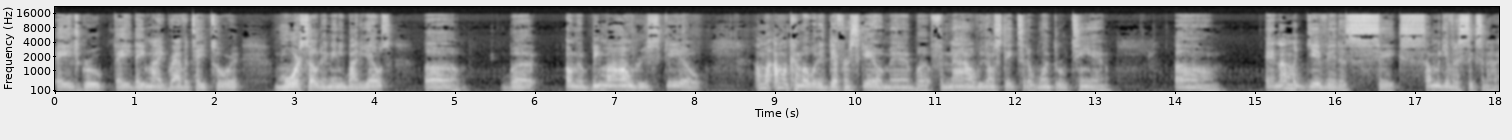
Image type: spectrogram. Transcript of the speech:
age group, they, they might gravitate to it more so than anybody else. Uh, but on the B MaHungry scale, I'm I'm going to come up with a different scale, man. But for now, we're going to stick to the 1 through 10. Um, and I'm going to give it a 6. I'm going to give it a 6.5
